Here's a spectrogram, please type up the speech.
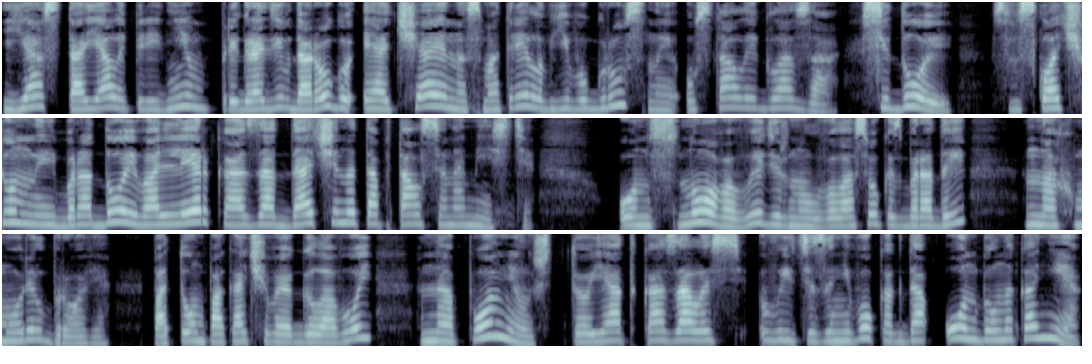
Я стояла перед ним, преградив дорогу, и отчаянно смотрела в его грустные, усталые глаза. Седой, с всклоченной бородой Валерка озадаченно топтался на месте. Он снова выдернул волосок из бороды, нахмурил брови. Потом, покачивая головой, напомнил, что я отказалась выйти за него, когда он был на коне,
